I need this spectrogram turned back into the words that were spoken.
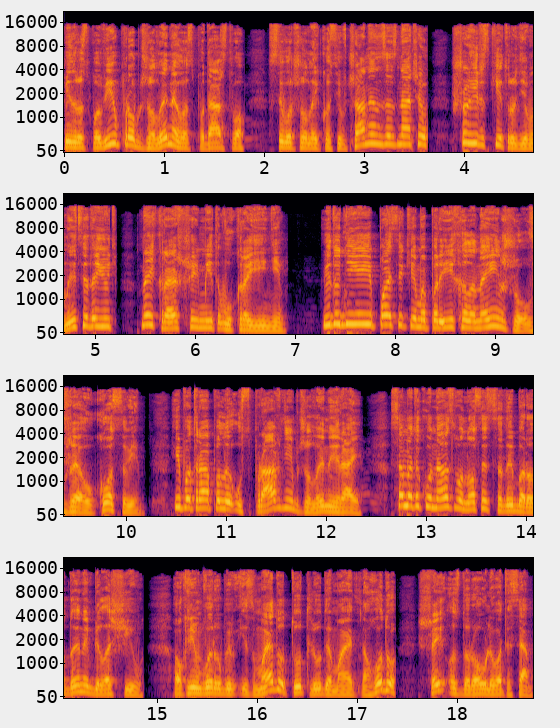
Він розповів про бджолине господарство. Сивочолий косівчанин зазначив, що гірські трудівниці дають найкращий мід в Україні. Від однієї пасіки ми переїхали на іншу, вже у Косові, і потрапили у справжній бджолиний рай. Саме таку назву носить садиба родини Білашів. Окрім виробів із меду, тут люди мають нагоду ще й оздоровлюватися.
